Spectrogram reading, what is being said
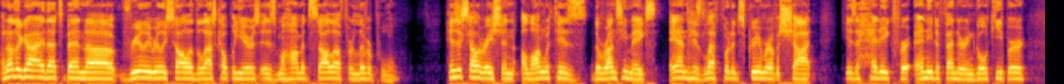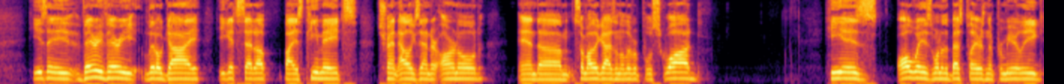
Another guy that's been uh, really, really solid the last couple years is Mohamed Salah for Liverpool. His acceleration, along with his the runs he makes and his left-footed screamer of a shot, he is a headache for any defender and goalkeeper. He's a very, very little guy. He gets set up by his teammates, Trent Alexander-Arnold, and um, some other guys on the Liverpool squad. He is always one of the best players in the Premier League,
